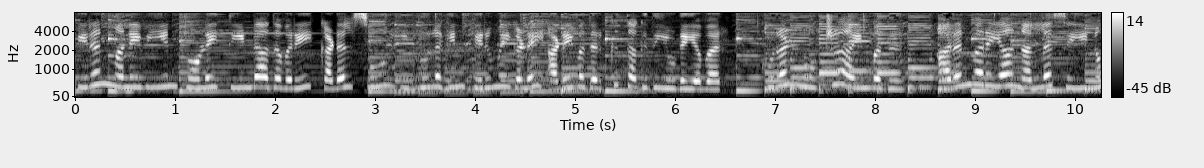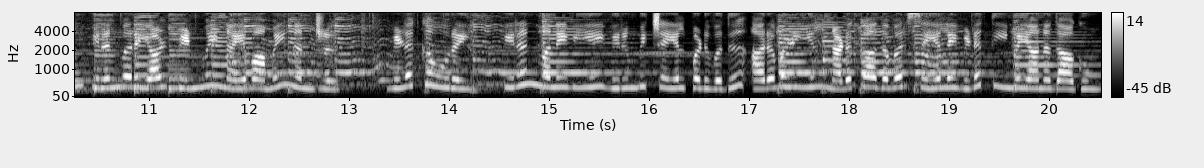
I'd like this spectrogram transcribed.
பிறன் மனைவியின் தோளை தீண்டாதவரே கடல் சூழ் இவ்வுலகின் பெருமைகளை அடைவதற்கு தகுதியுடையவர். குறள் நூற்று ஐம்பது. அரண்வரையா நல்ல செய்யினும் பிறன்வரையால் பெண்மை நயவாமை நன்று. விளக்க உரை. பிறன் மனைவியை விரும்பிச் செயல்படுவது அறவழியில் நடக்காதவர் செயலை விட தீமையானதாகும்.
